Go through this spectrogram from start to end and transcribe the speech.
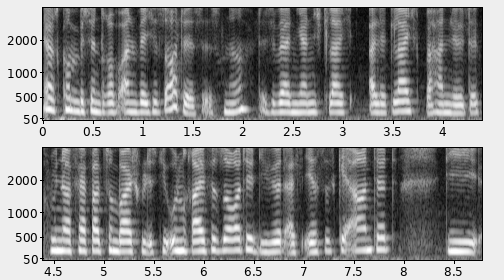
Ja, es kommt ein bisschen drauf an, welche Sorte es ist. Ne? Sie werden ja nicht gleich alle gleich behandelt. Grüner Pfeffer zum Beispiel ist die unreife Sorte, die wird als erstes geerntet. Die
